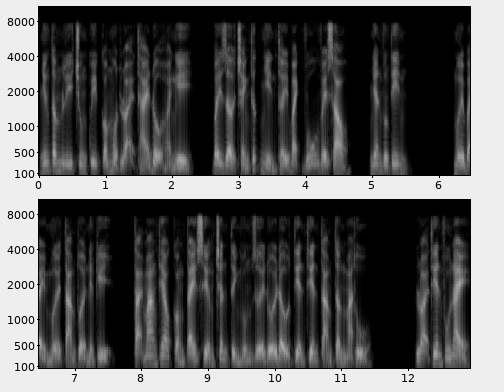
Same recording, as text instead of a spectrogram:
nhưng tâm lý trung quy có một loại thái độ hoài nghi, bây giờ tránh thức nhìn thấy Bạch Vũ về sau, nhân vương tin. 17-18 tuổi niên kỷ, tại mang theo còng tay xiềng chân tình huống dưới đối đầu tiên thiên 8 tầng ma thú. Loại thiên phú này,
